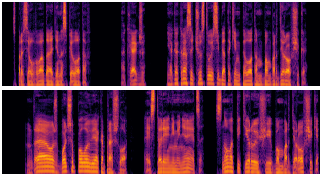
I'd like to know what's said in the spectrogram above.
— спросил Влада один из пилотов. «А как же? Я как раз и чувствую себя таким пилотом бомбардировщика». «Да уж, больше полувека прошло, а история не меняется. Снова пикирующие бомбардировщики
